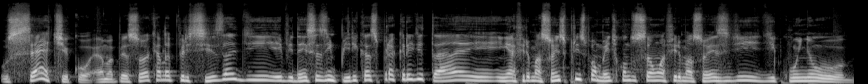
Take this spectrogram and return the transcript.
O cético é uma pessoa que ela precisa de evidências empíricas para acreditar em, em, afirmações, principalmente quando são afirmações de, de cunho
